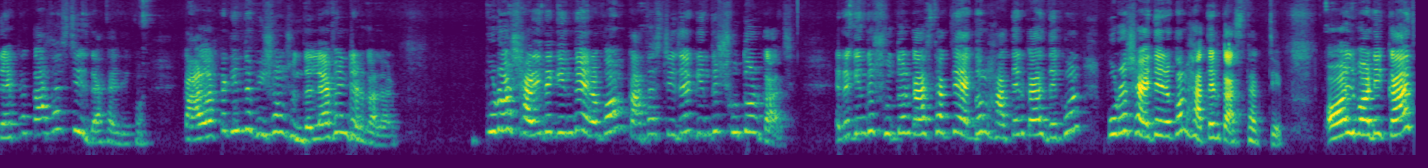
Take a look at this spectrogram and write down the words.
তো একটা কাঁথা স্টিচ দেখাই দেখুন। কালারটা কিন্তু ভীষণ সুন্দর, ল্যাভেন্ডার কালার পুরো শাড়িতে কিন্তু এরকম কাঁথা স্টিচের কিন্তু সুতোর কাজ। এটা কিন্তু সুতোর কাজ থাকছে, একদম হাতের কাজ। দেখুন, পুরো শাড়িতে এরকম হাতের কাজ থাকছে। অল বডি কাজ,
